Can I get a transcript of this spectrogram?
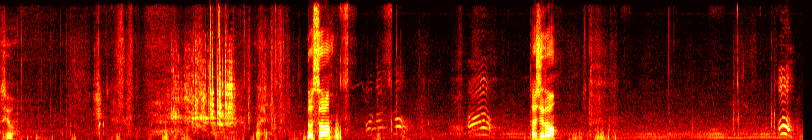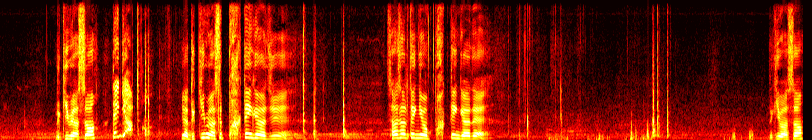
세워 빨리 넣었어? 다시 넣어 느낌이 왔어? 땡겨! 야 느낌이 왔어 팍 땡겨야지. 살살 땡기면 팍 땡겨야 돼. 느낌 왔어?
